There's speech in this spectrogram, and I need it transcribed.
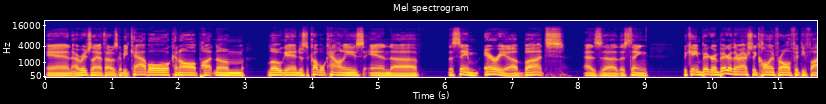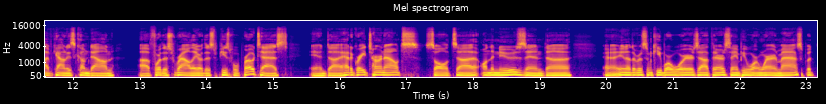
And originally, I thought it was going to be Cabell, Kanawha, Putnam, Logan, just a couple counties in uh, the same area. But as uh, this thing became bigger and bigger, they're actually calling for all 55 counties to come down uh, for this rally or this peaceful protest. And uh, I had a great turnout, saw it uh, on the news, and uh, you know, there were some keyboard warriors out there saying people weren't wearing masks. But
